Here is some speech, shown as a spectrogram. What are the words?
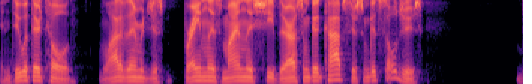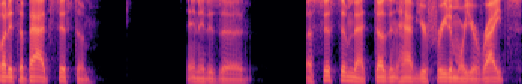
and do what they're told. A lot of them are just brainless, mindless sheep. There are some good cops, there's some good soldiers. But it's a bad system. And it is a a system that doesn't have your freedom or your rights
